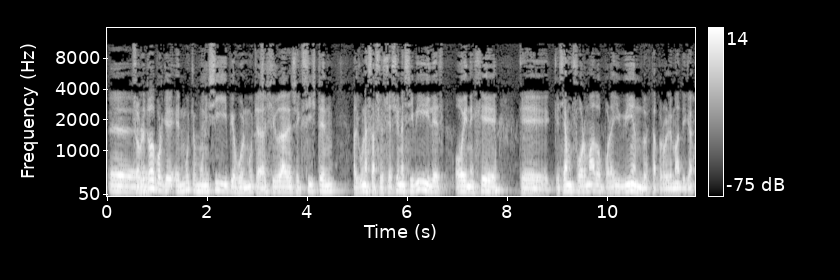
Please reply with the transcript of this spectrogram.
Eh, Sobre todo porque en muchos municipios o en muchas ciudades existen algunas asociaciones civiles, ONG, que, que se han formado por ahí viendo esta problemática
